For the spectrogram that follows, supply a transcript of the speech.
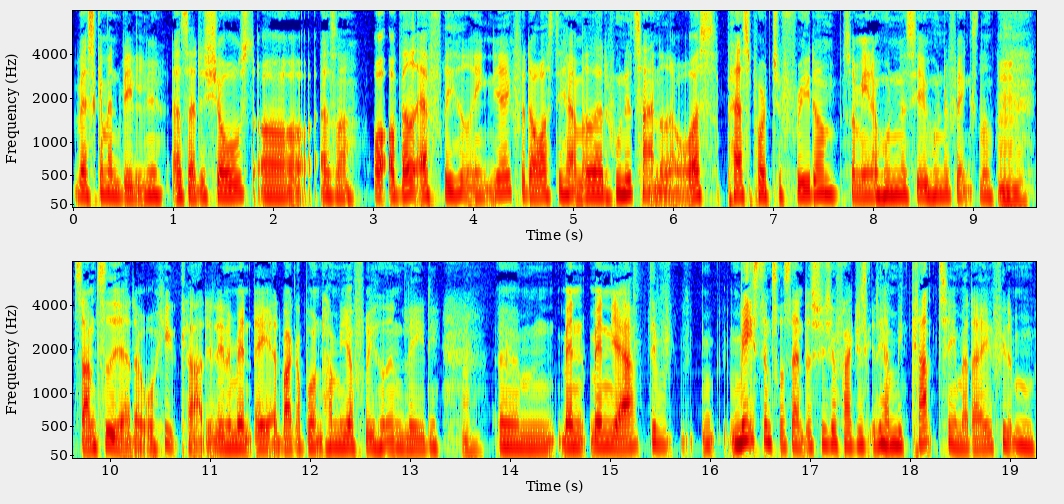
hvad skal man vælge? Altså, er det sjovest? Og, altså, og, og hvad er frihed egentlig? Ikke? For der er også det her med, at hundetegnet er jo også passport to freedom, som en af hundene siger i hundefængslet. Mm. Samtidig er der jo helt klart et element af, at vagabond har mere frihed end lady. Mm. Øhm, men, men ja, det mest interessante, synes jeg faktisk, er det her migranttema, der er i filmen.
